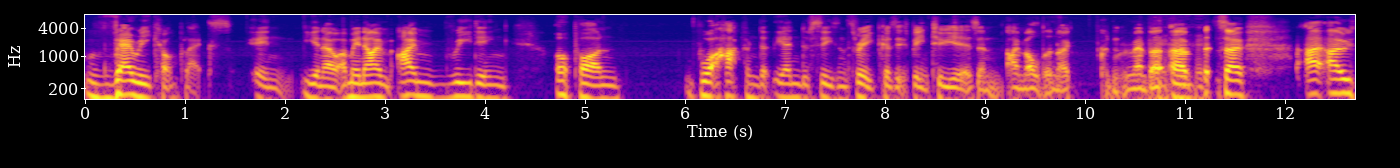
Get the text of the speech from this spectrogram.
very complex. In you know, I mean, I'm I'm reading up on what happened at the end of season three because it's been two years and I'm old and I couldn't remember. um, so I, I, was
